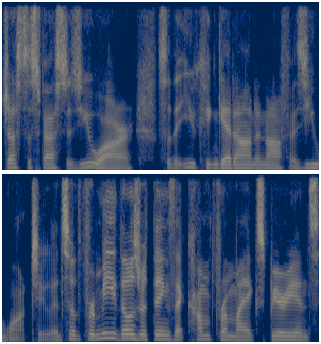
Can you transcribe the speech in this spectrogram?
just as fast as you are so that you can get on and off as you want to. And so for me, those are things that come from my experience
